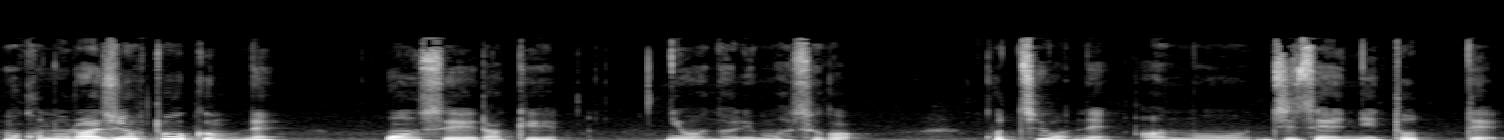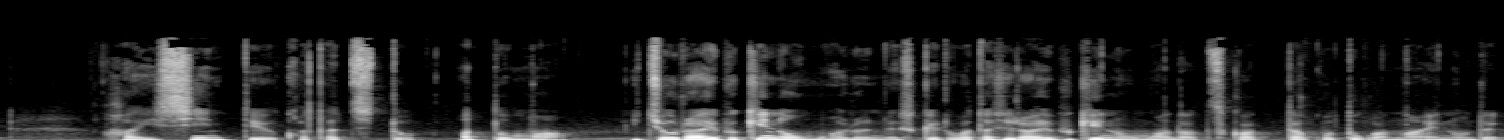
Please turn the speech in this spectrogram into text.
まあ、このラジオトークもね音声だけにはなりますがこっちはねあの事前に撮って配信っていう形とあとまあ一応ライブ機能もあるんですけど私ライブ機能まだ使ったことがないので。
